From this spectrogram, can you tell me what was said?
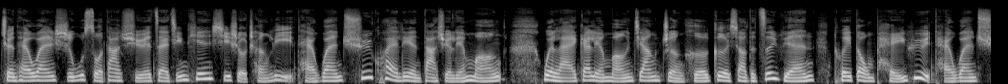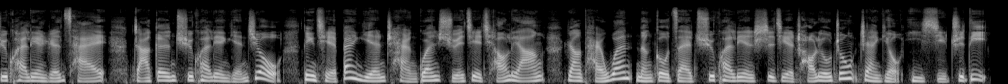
全台湾十五所大学在今天携手成立台湾区块链大学联盟。未来该联盟将整合各校的资源，推动培育台湾区块链人才，扎根区块链研究，并且扮演产官学界桥梁，让台湾能够在区块链世界潮流中占有一席之地。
